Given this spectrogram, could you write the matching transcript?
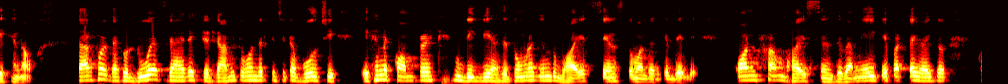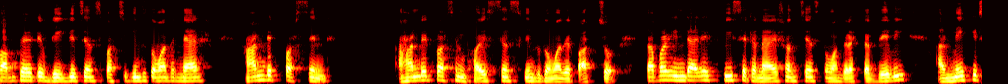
দেখে নাও। তারপর দেখো ডু অ্যাজ ডাইরেক্টেড আমি তোমাদেরকে যেটা বলছি, এখানে কম্পারেটিভ ডিগ্রি আছে, তোমরা কিন্তু ভয়েস চেঞ্জ তোমাদেরকে দেবে। কনফার্ম ভয়েস চেঞ্জ দেবে। আমি এই পেপারটাই হয়তো কম্পারেটিভ ডিগ্রি চেঞ্জ পাচ্ছি, কিন্তু তোমাদের ন্যার hundred percent hundred percent voice change কিন্তু তোমাদের পাচ্ছ। তারপর ইনডাইরেক্ট পিস এটা ন্যারেশন চেঞ্জ তোমাদের একটা দেবি। আর মেক ইট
